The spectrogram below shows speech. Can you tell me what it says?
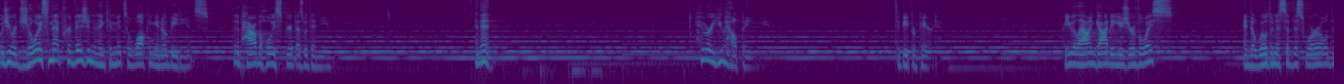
Would you rejoice in that provision and then commit to walking in obedience to the power of the Holy Spirit that's within you? And then, who are you helping to be prepared? Are you allowing God to use your voice and the wilderness of this world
